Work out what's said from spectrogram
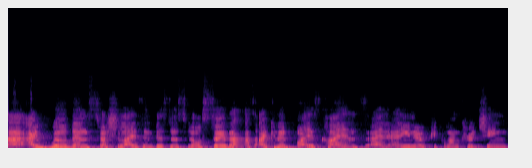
uh, I will then specialize in business law so that I can advise clients and, and you know people I'm coaching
